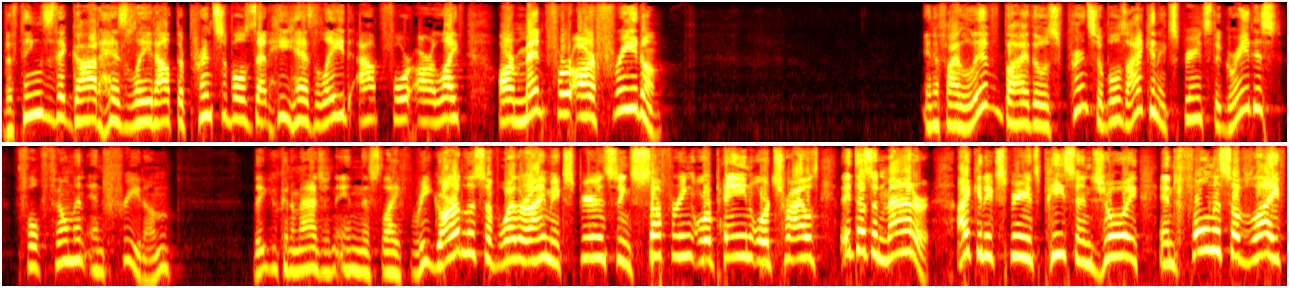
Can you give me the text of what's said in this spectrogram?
The things that God has laid out, the principles that He has laid out for our life are meant for our freedom. And if I live by those principles, I can experience the greatest fulfillment and freedom that you can imagine in this life, regardless of whether I'm experiencing suffering or pain or trials. It doesn't matter. I can experience peace and joy and fullness of life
